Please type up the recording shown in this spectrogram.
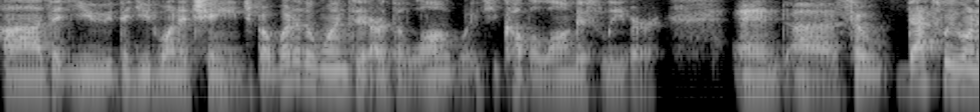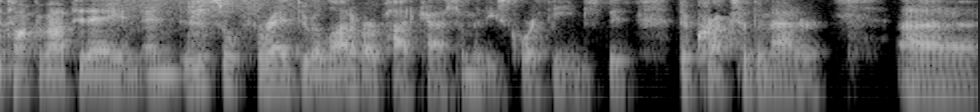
uh, that you that you'd want to change. But what are the ones that are the long what you call the longest lever? And uh, so that's what we want to talk about today. And, and, this will thread through a lot of our podcasts, some of these core themes, the, the crux of the matter. Uh,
